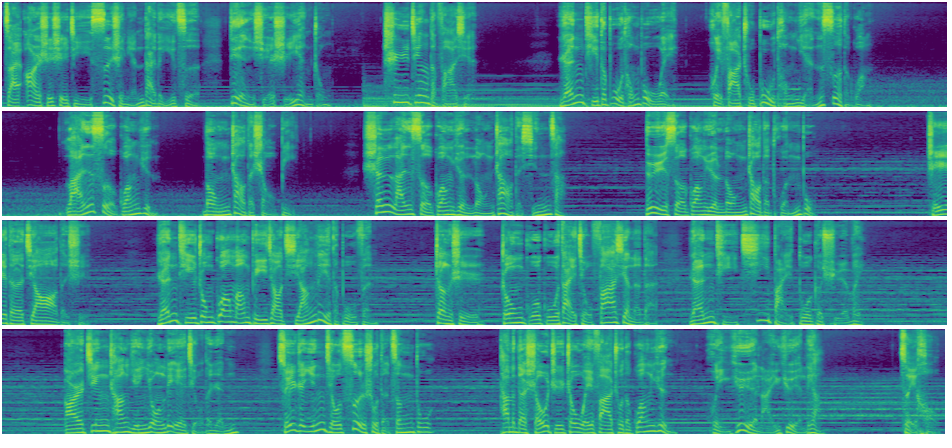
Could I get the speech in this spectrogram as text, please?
在二十世纪四十年代的一次电学实验中，吃惊地发现，人体的不同部位会发出不同颜色的光。蓝色光晕笼罩的手臂。深蓝色光晕笼罩的心脏，绿色光晕笼罩的臀部。值得骄傲的是，人体中光芒比较强烈的部分，正是中国古代就发现了的人体七百多个穴位。而经常饮用烈酒的人，随着饮酒次数的增多，他们的手指周围发出的光晕。会越来越亮，最后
